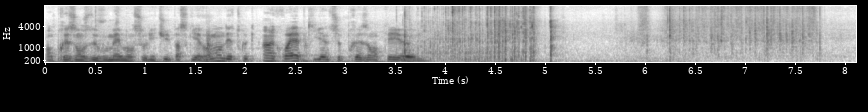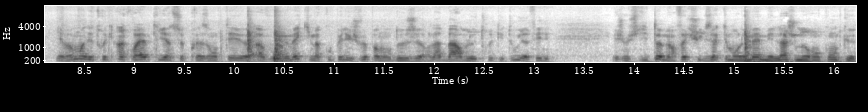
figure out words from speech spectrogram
en présence de vous-même, en solitude, parce qu'il y a vraiment des trucs incroyables qui viennent se présenter. Euh, il y a vraiment des trucs incroyables qui viennent se présenter euh, à vous. Le mec, qui m'a coupé les cheveux pendant deux heures, la barbe, le truc et tout, il a fait des... Et je me suis dit, Tom, mais en fait, je suis exactement le même, mais là, je me rends compte que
